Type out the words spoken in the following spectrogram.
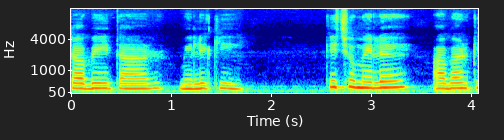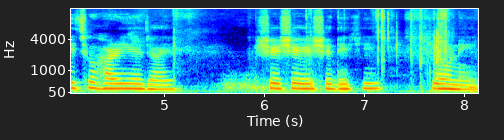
সবই তার মেলে কি? কিছু মেলে, আবার কিছু হারিয়ে যায়। শেষে এসে দেখি কেউ নেই।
